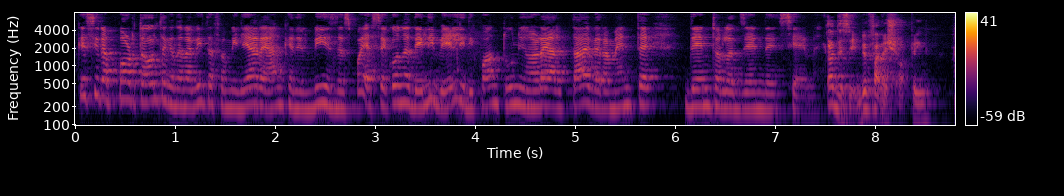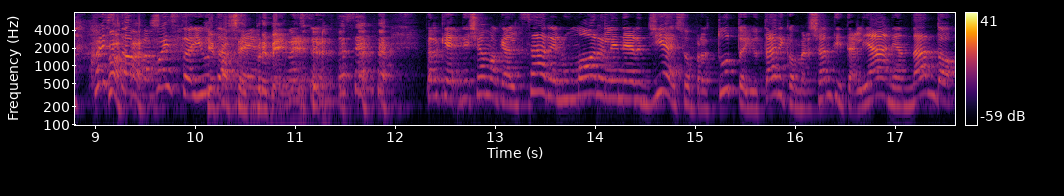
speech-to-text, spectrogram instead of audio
che si rapporta oltre che nella vita familiare anche nel business, poi a seconda dei livelli di quanto uno in realtà è veramente dentro l'azienda insieme. Ad esempio, fare shopping. Questo, ma questo aiuta che fa sempre, sempre bene. aiuta sempre perché diciamo che alzare l'umore, l'energia e soprattutto aiutare i commercianti italiani andando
